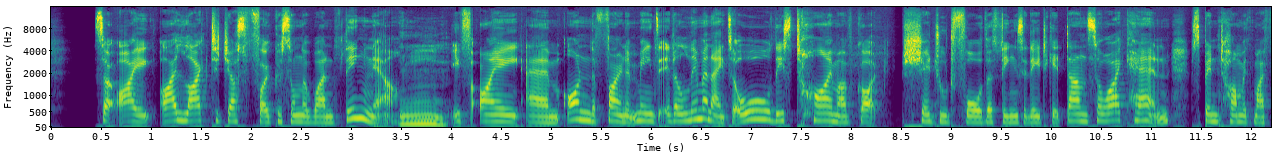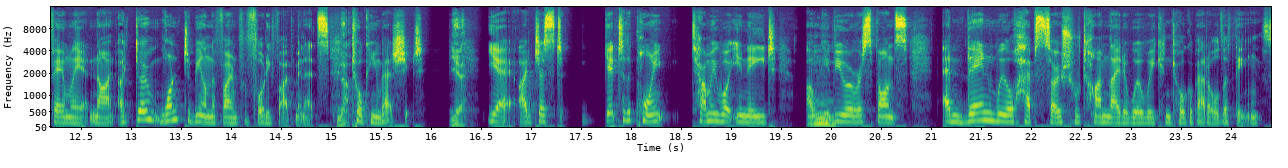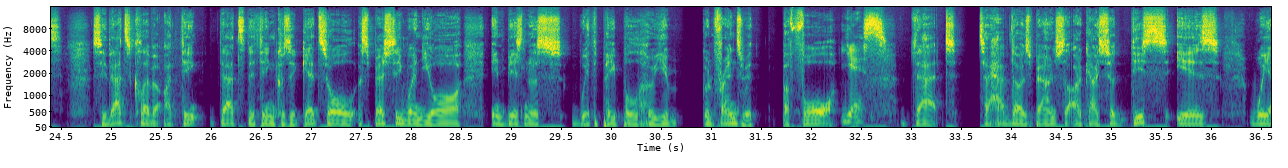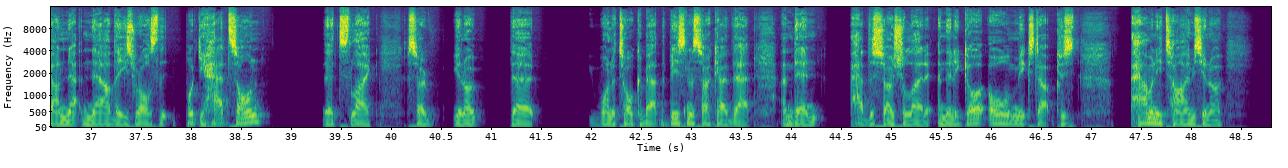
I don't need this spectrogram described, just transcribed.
So I, I like to just focus on the one thing now. Mm. If I am on the phone, it means it eliminates all this time I've got scheduled for the things that need to get done so I can spend time with my family at night. I don't want to be on the phone for 45 minutes No. talking about shit Yeah. yeah, I just get to the point, tell me what you need. I'll give mm. you a response. And then we'll have social time later where we can talk about all the things. See, that's clever. I think that's the thing because it gets all, especially when you're in business with people who you're good friends with before, Yes. that to have those boundaries. Okay, so this is, we are now, now these roles. Put your hats on. That's like, so, you know, that you want to talk about the business, okay, that, and then have the social later. And then it got all mixed up because how many times, you know,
